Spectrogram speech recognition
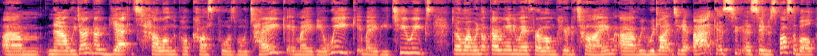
Um, now we don't know yet how long the podcast pause will take. It may be a week, it may be two weeks. Don't worry, we're not going anywhere for a long period of time. Uh, we would like to get back as, as soon as possible.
